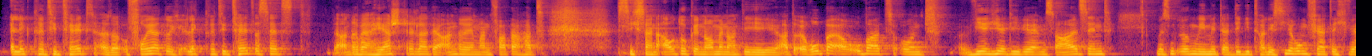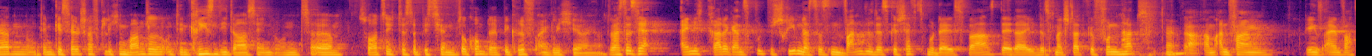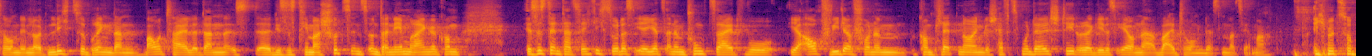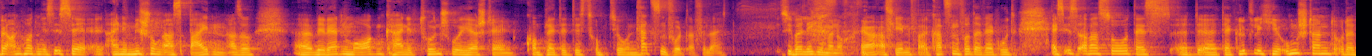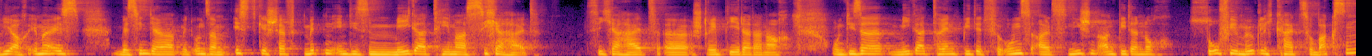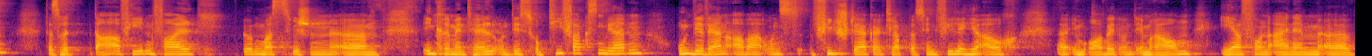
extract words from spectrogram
Elektrizität, also Feuer durch Elektrizität ersetzt. Der andere war Hersteller. Der andere, mein Vater, hat sich sein Auto genommen und die, hat Europa erobert. Und wir hier, die wir im Saal sind, müssen irgendwie mit der Digitalisierung fertig werden und dem gesellschaftlichen Wandel und den Krisen, die da sind. Und äh, so hat sich das ein bisschen, so kommt der Begriff eigentlich her. Ja. Du hast das ja eigentlich gerade ganz gut beschrieben, dass das ein Wandel des Geschäftsmodells war, der da jedes Mal stattgefunden hat. Ja. Ja, am Anfang ging es einfach darum, den Leuten Licht zu bringen, dann Bauteile, dann ist äh, dieses Thema Schutz ins Unternehmen reingekommen. Ist es denn tatsächlich so, dass ihr jetzt an einem Punkt seid, wo ihr auch wieder vor einem komplett neuen Geschäftsmodell steht oder geht es eher um eine Erweiterung dessen, was ihr macht? Ich würde es so beantworten, es ist eine Mischung aus beiden. Also äh, wir werden morgen keine Turnschuhe herstellen, komplette Disruption. Katzenfutter vielleicht. Das überlege ich mir noch. Ja, auf jeden Fall. Katzenfutter wäre gut. Es ist aber so, dass äh, der, der, glückliche Umstand oder wie auch immer ist, wir sind ja mit unserem Ist-Geschäft mitten in diesem Megathema Sicherheit. Sicherheit äh, strebt jeder danach. Und dieser Megatrend bietet für uns als Nischenanbieter noch so viel Möglichkeit zu wachsen, dass wir da auf jeden Fall irgendwas zwischen ähm, inkrementell und disruptiv wachsen werden. Und wir werden aber uns viel stärker, ich glaube, da sind viele hier auch äh, im Orbit und im Raum, eher von einem äh,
